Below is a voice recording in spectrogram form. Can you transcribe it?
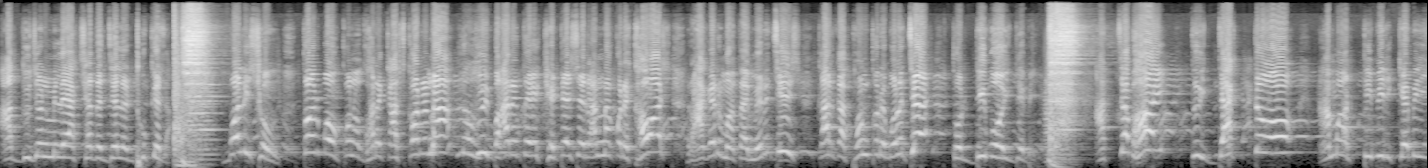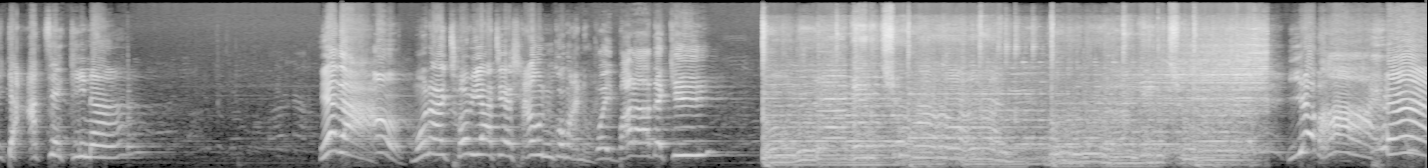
আর দুজন মিলে একসাথে জেলে ঢুকে যা বলি শোন তোর বউ কোনো ঘরে কাজ করে না তুই বাইরে থেকে খেটে এসে রান্না করে খাওয়াস রাগের মাথায় মেরেছিস কার কার ফোন করে বলেছে তোর ডিভোর্স দেবে। আচ্ছা ভাই তুই দেখ তো আমার টিভির কেবিলটা আছে কি না এ দা মনে হয় ছবি আছে সাউন্ড কমানো। ওই বাড়া দেখি। ইয়ে ভাই হ্যাঁ।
